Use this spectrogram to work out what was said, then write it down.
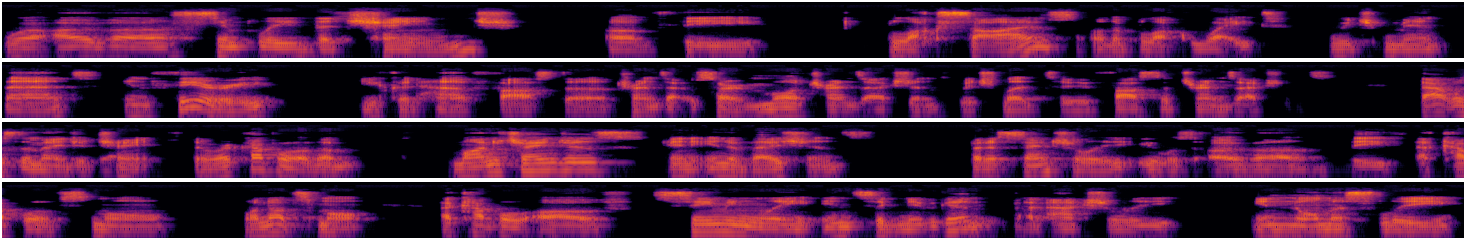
were over simply the change of the block size or the block weight, which meant that, in theory, you could have faster transactions, sorry, more transactions, which led to faster transactions. That was the major change. There were a couple of them minor changes and innovations, but essentially it was over the a couple of small, well, not small, a couple of seemingly insignificant, but actually enormously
